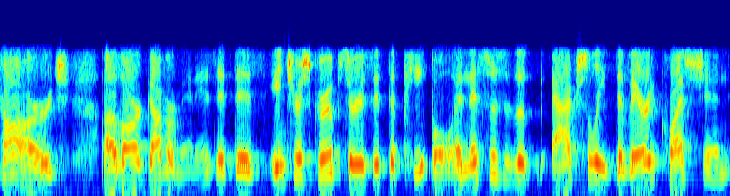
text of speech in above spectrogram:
charge of our government? Is it the interest groups or is it the people? And this was the actually the very question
